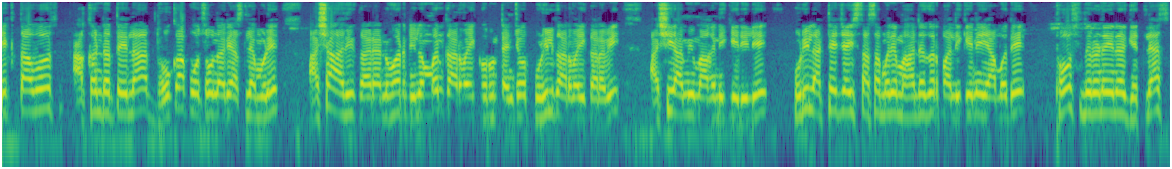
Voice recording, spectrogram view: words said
एकता व अखंडतेला धोका पोहोचवणारी असल्यामुळे अशा अधिकाऱ्यांवर निलंबन कारवाई करून त्यांच्यावर पुढील कारवाई करावी अशी आम्ही मागणी केलेली आहे. पुढील अठ्ठेचाळीस तासामध्ये महानगरपालिकेने यामध्ये ठोस निर्णय न घेतल्यास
